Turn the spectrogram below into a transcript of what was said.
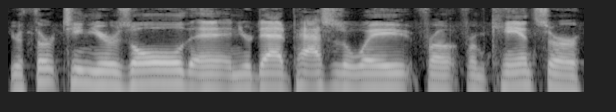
you're 13 years old and your dad passes away from from cancer,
